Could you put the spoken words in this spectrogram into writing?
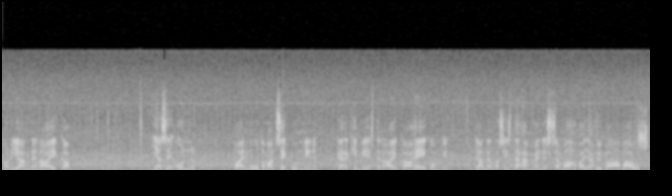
on Jannen aika. Ja se on vain muutaman sekunnin kärkimiesten aikaa heikompi. Jannelta siis tähän mennessä vahva ja hyvä avaus.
